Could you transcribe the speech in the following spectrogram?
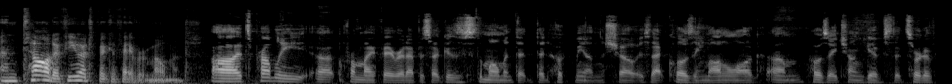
And Todd, if you had to pick a favorite moment, uh, it's probably uh, from my favorite episode because it's the moment that, that hooked me on the show. Is that closing monologue um, Jose Chung gives that sort of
